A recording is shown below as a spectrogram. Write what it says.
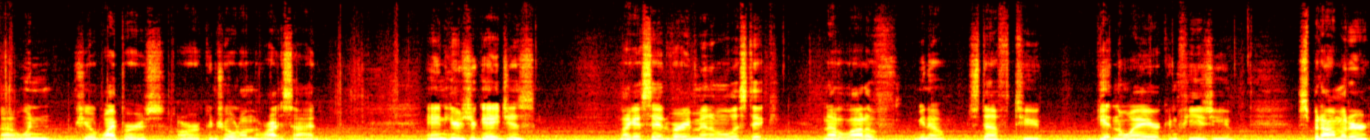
uh, windshield wipers are controlled on the right side. And here's your gauges. Like I said, very minimalistic. Not a lot of you know stuff to get in the way or confuse you. Speedometer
